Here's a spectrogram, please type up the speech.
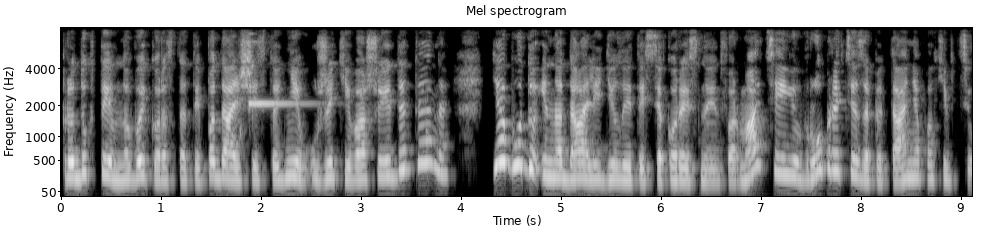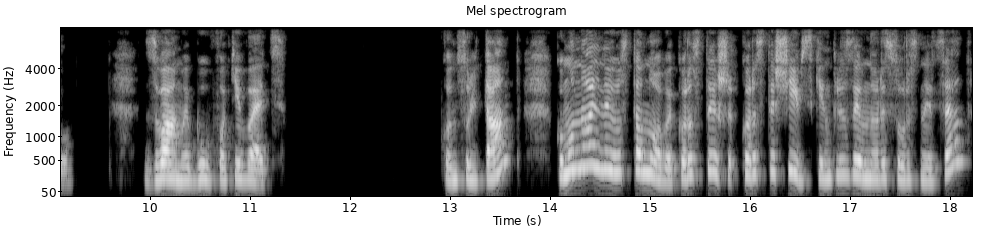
продуктивно використати подальші 100 днів у житті вашої дитини, я буду і надалі ділитися корисною інформацією в рубриці Запитання фахівцю. З вами був фахівець. Консультант комунальної установи Коростишівський інклюзивно-ресурсний центр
